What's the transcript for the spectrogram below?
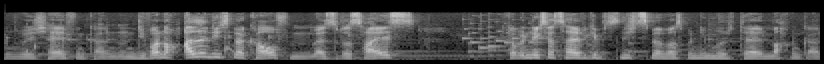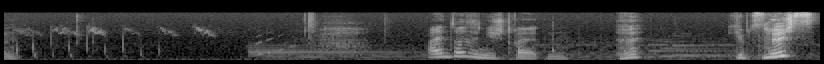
wo ich helfen kann. Und die wollen auch alle nichts mehr kaufen. Also das heißt, ich glaube in nächster Zeit gibt es nichts mehr, was man im Hotel machen kann. Einen soll sich nicht streiten. Hä? Gibt's nichts?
